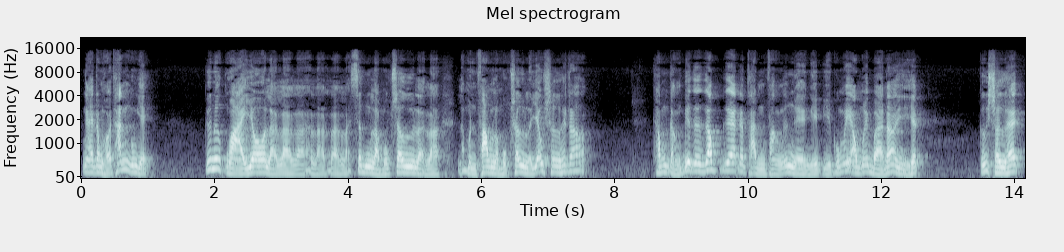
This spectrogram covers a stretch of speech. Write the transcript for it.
Ngay trong hội thánh cũng vậy. Cứ nước ngoài vô là là là là là, là xưng là mục sư là là là mình phong là mục sư là giáo sư hết đó. Không cần biết cái gốc cái, cái thành phần cái nghề nghiệp gì của mấy ông mấy bà đó gì hết. Cứ sư hết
